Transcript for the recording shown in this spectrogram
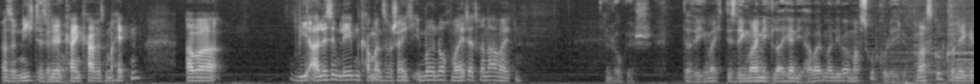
Also nicht, dass genau. wir kein Charisma hätten, aber wie alles im Leben kann man es wahrscheinlich immer noch weiter dran arbeiten. Logisch. Deswegen mache ich, deswegen mache ich mich gleich an die Arbeit, mein Lieber. Mach's gut, Kollege. Mach's gut, Kollege.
